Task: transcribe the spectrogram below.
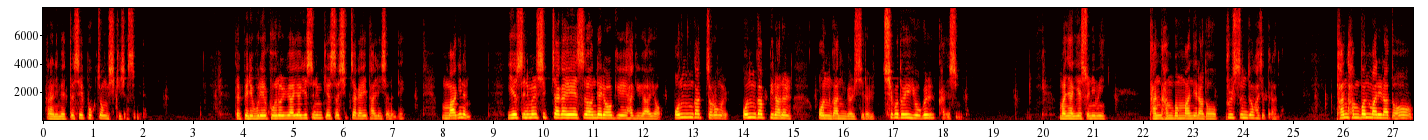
하나님의 뜻에 복종시키셨습니다. 특별히 우리의 구원을 위하여 예수님께서 십자가에 달리셨는데 마귀는 예수님을 십자가에서 내려오게 하기 위하여 온갖 조롱을 온갖 비난을 온갖 멸시를 최고도의 욕을 가했습니다. 만약 예수님이 단 한 번만이라도 불순종하셨더라면 단 한 번만이라도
